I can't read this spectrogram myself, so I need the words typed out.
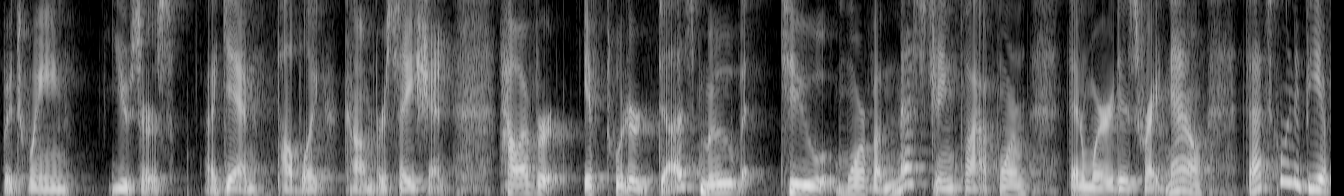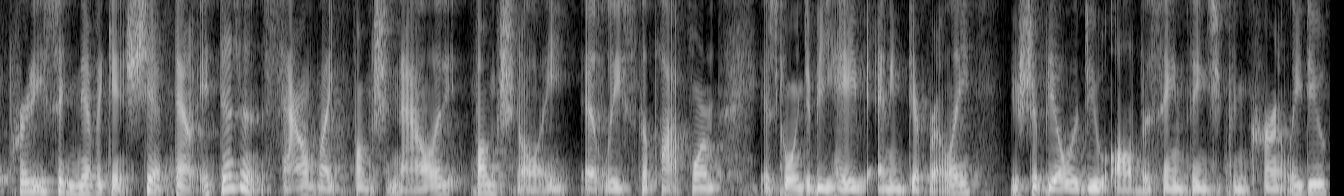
between users. Again, public conversation. However, if Twitter does move to more of a messaging platform than where it is right now, that's going to be a pretty significant shift. Now, it doesn't sound like functionality, functionally, at least the platform is going to behave any differently. You should be able to do all the same things you can currently do,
